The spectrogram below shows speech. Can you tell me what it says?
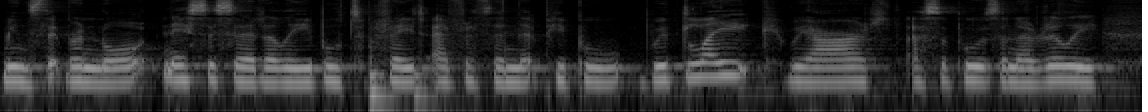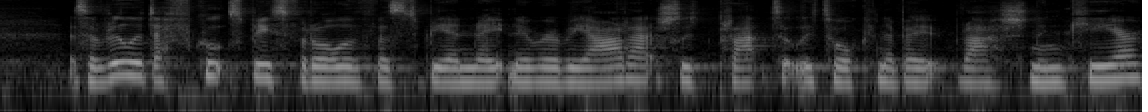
means that we're not necessarily able to provide everything that people would like. We are, I suppose, in a really it's a really difficult space for all of us to be in right now where we are actually practically talking about rationing care.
